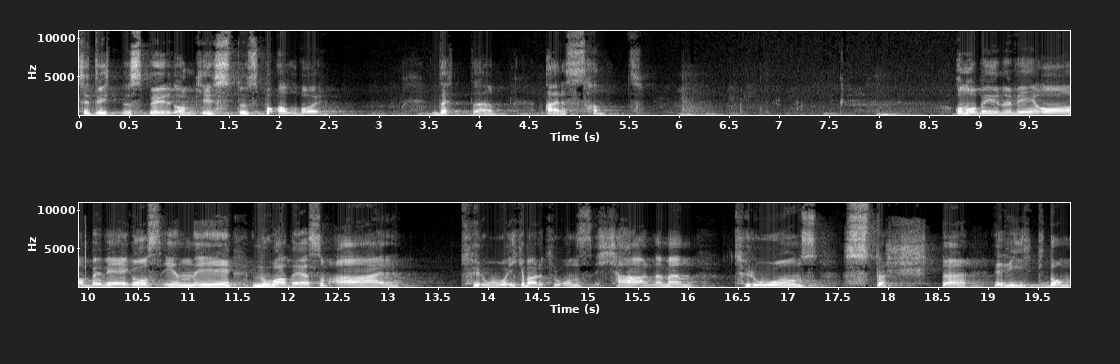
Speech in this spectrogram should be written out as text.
sitt vitnesbyrd om Kristus, på alvor. Dette er sant. Og nå begynner vi å bevege oss inn i noe av det som er tro, ikke bare troens kjerne, men troens største rikdom.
